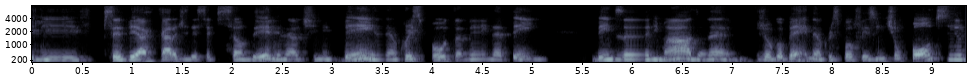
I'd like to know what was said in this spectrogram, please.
ele você vê a cara de decepção dele, né? O time bem, né? O Chris Paul também, né? Bem, bem desanimado, né? Jogou bem, né? O Chris Paul fez 21 pontos e o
